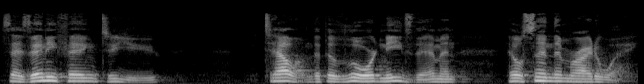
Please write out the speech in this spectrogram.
says anything to you, tell him that the Lord needs them and he'll send them right away.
